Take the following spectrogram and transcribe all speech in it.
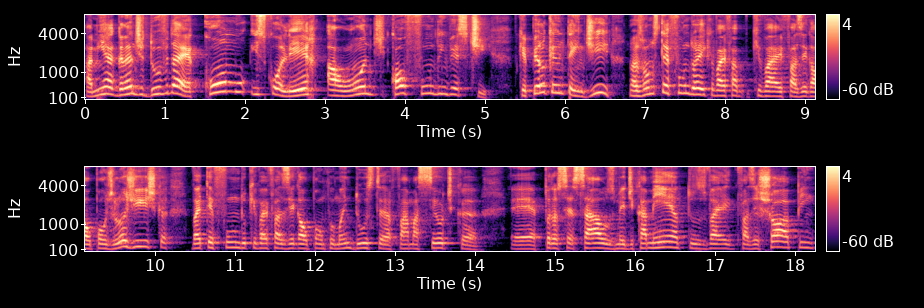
A minha grande dúvida é como escolher aonde, qual fundo investir. Porque pelo que eu entendi, nós vamos ter fundo aí que vai, que vai fazer galpão de logística, vai ter fundo que vai fazer galpão para uma indústria farmacêutica é, processar os medicamentos, vai fazer shopping,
